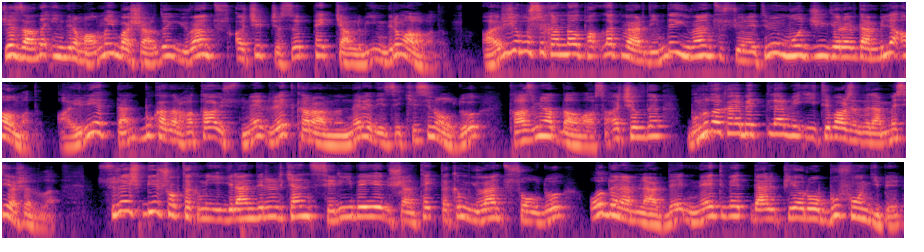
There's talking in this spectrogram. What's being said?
cezada indirim almayı başardı. Juventus açıkçası pek karlı bir indirim alamadı. Ayrıca bu skandal patlak verdiğinde Juventus yönetimi Moggi'yi görevden bile almadı. Ayrıyetten bu kadar hata üstüne red kararının neredeyse kesin olduğu tazminat davası açıldı. Bunu da kaybettiler ve itibar zedelenmesi yaşadılar. Süreç birçok takımı ilgilendirirken Serie B'ye düşen tek takım Juventus oldu. O dönemlerde Nedved, Del Piero, Buffon gibi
